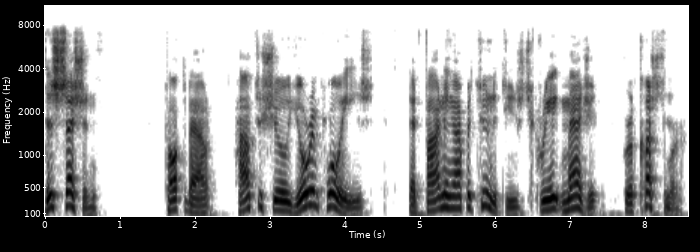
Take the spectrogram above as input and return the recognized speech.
This session talked about how to show your employees that finding opportunities to create magic for a customer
